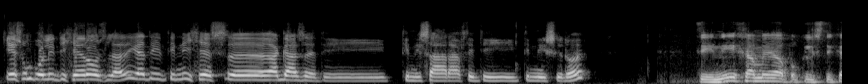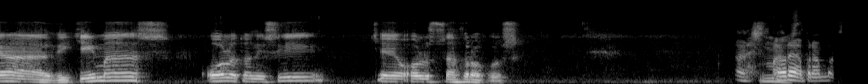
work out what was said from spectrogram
και ήσουν πολύ τυχερός δηλαδή γιατί την είχες ε, αγκάζε τη, την Ισάρα αυτή τη, την Ίσυρο. Ε; Την είχαμε αποκλειστικά δική μας, όλο το νησί και όλους τους ανθρώπους. Ας, Μάλιστα. Ωραία πράγματα.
